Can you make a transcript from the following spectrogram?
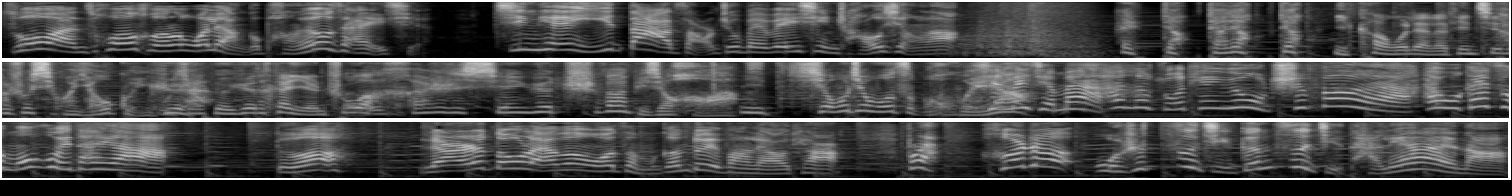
昨晚撮合了我两个朋友在一起，今天一大早就被微信吵醒了。哎，调调调调，你看我俩聊天记录，他说喜欢摇滚乐，要不要约他看演出啊？还是先约吃饭比较好啊？你教教我怎么回呀？姐妹姐妹，看他昨天约我吃饭哎，哎，我该怎么回他呀？得，俩人都来问我怎么跟对方聊天，不是，合着我是自己跟自己谈恋爱呢？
